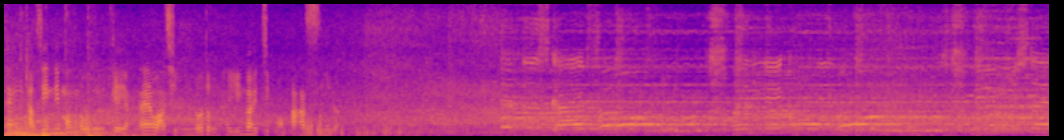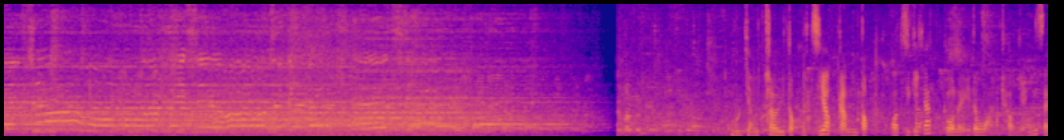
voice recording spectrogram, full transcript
聽頭先啲問路嘅人呢話，前面嗰度係應該係接駁巴士㗎。 有最毒，只有更毒。我自己一個嚟到環球影城，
